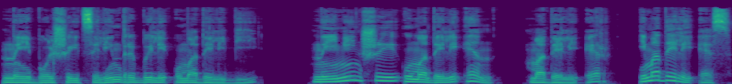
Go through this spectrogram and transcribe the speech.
Наибольшие цилиндры были у модели B, наименьшие у модели N, модели R и модели S.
